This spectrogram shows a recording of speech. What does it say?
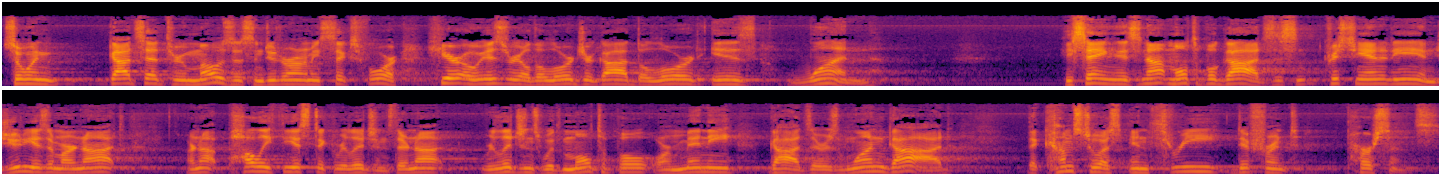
So when God said through Moses in Deuteronomy 6 4, Hear, O Israel, the Lord your God, the Lord is one. He's saying it's not multiple gods. This, Christianity and Judaism are not, are not polytheistic religions. They're not religions with multiple or many gods. There is one God that comes to us in three different persons.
